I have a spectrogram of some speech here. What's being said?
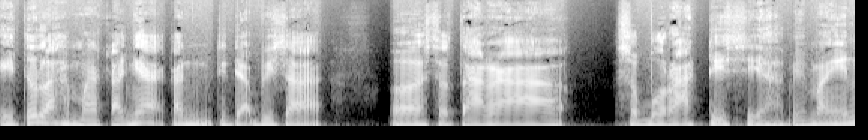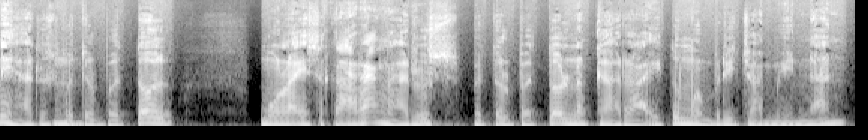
itulah makanya kan tidak bisa eh, secara sporadis ya. Memang ini harus betul-betul mulai sekarang harus betul-betul negara itu memberi jaminan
